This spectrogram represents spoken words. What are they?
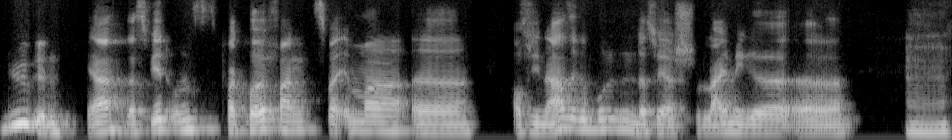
lügen. Ja, das wird uns Verkäufern zwar immer äh, auf die Nase gebunden, dass wir ja schleimige äh, mhm.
